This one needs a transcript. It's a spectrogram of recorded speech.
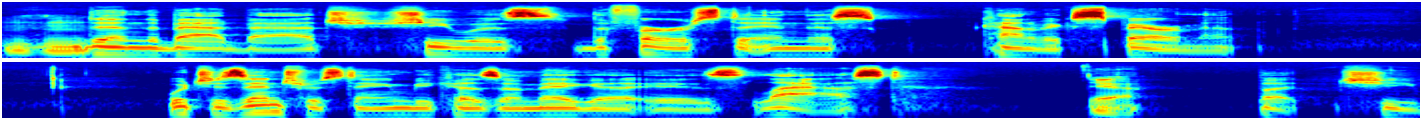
than the Bad Batch. She was the first in this kind of experiment, which is interesting because Omega is last, yeah. but she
